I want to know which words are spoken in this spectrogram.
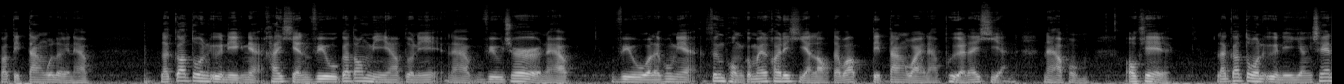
ก็ติดตั้งไว้เลยนะครับ แล้วก็ตัวอื่นอีกเนี่ยใครเขียน view ก็ต้องมีครับตัวนี้นะครับ future นะครับ view อะไรพวกเนี้ยซึ่งผมก็ไม่ค่อยได้เขียนหรอกแต่ว่าติดตั้งไว้นะครับเผื่อได้เขียนนะครับผมโอเค แล้วก็ตัวอื่นอีกอย่างเช่น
